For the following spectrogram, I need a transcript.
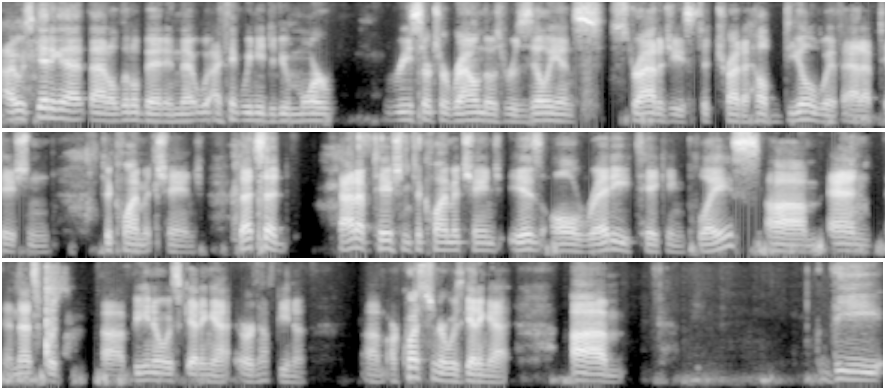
I was getting at that a little bit in that I think we need to do more research around those resilience strategies to try to help deal with adaptation to climate change. That said, adaptation to climate change is already taking place, um, and and that's what uh, Bina was getting at, or not Bina, um, our questioner was getting at. Um, the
